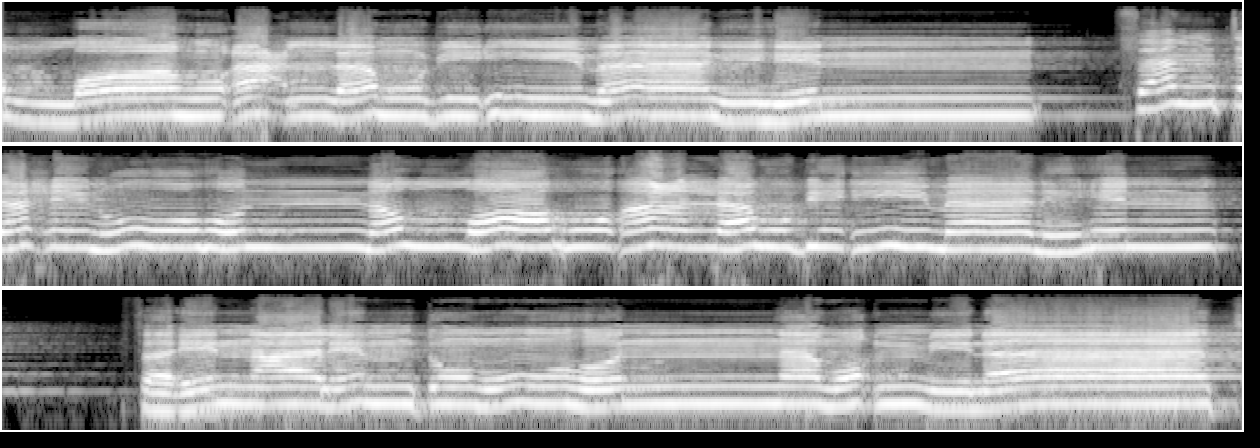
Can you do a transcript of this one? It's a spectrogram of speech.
الله أعلم بإيمانهن. فامتحنوهن الله أعلم بإيمانهن. فإن علمتموهن مؤمنات.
